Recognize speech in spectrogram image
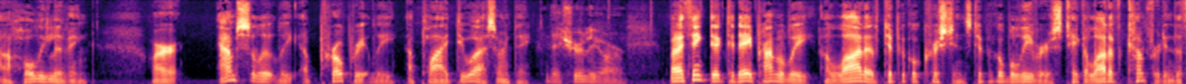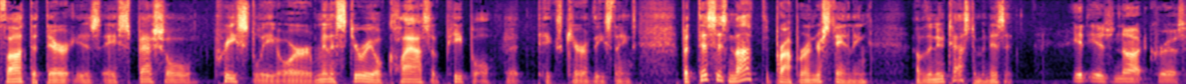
a holy living are absolutely appropriately applied to us, aren't they? They surely are. But I think, Dick, today probably a lot of typical Christians, typical believers, take a lot of comfort in the thought that there is a special priestly or ministerial class of people that takes care of these things. But this is not the proper understanding of the New Testament, is it? It is not, Chris.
